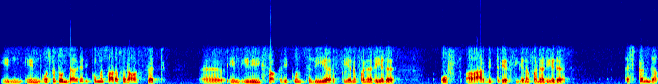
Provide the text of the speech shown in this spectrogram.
en en ons moet onthou dat die kommissaris wat daar sit uh en hierdie saak rekonsilieer vir een of ander rede of uh, arbitreer vir een of ander rede is kundig.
